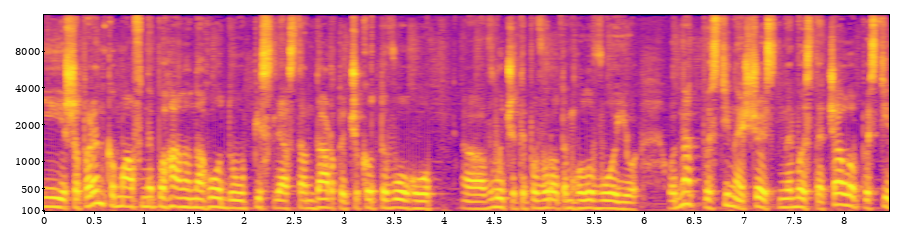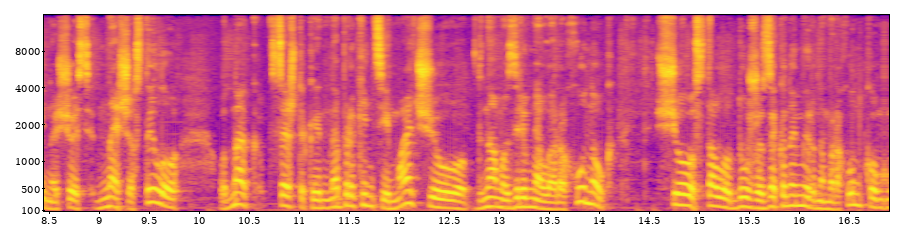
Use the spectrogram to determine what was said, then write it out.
і Шапаренко мав непогану нагоду після стандарту чи котового е, влучити поворотом головою. Однак постійно щось не вистачало, постійно щось не щастило. Однак, все ж таки, наприкінці матчу Динамо зрівняла рахунок, що стало дуже закономірним рахунком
